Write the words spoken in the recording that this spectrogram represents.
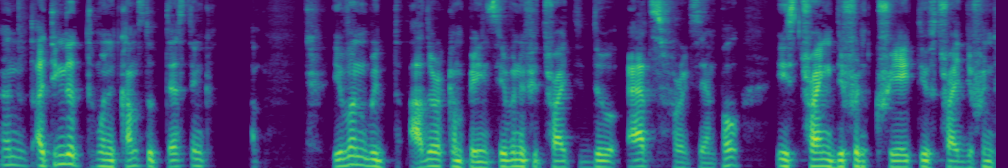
And i think that when it comes to testing even with other campaigns even if you try to do ads for example is trying different creatives try different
